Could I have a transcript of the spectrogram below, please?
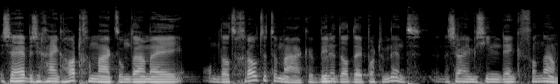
Ze hebben zich eigenlijk hard gemaakt om daarmee om dat groter te maken binnen dat departement. En dan zou je misschien denken van, nou,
